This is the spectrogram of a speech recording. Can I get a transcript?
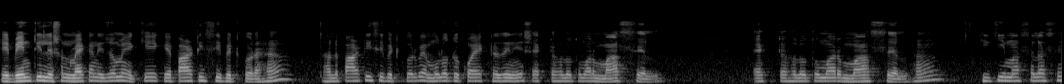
এই ভেন্টিলেশন মেকানিজমে কে কে পার্টিসিপেট করে হ্যাঁ? তাহলে পার্টিসিপেট করবে মূলত কয়েকটা জিনিস। একটা হলো তোমার মাসেল একটা হলো তোমার মাসেল হ্যাঁ? কি কি মাসেল আছে?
